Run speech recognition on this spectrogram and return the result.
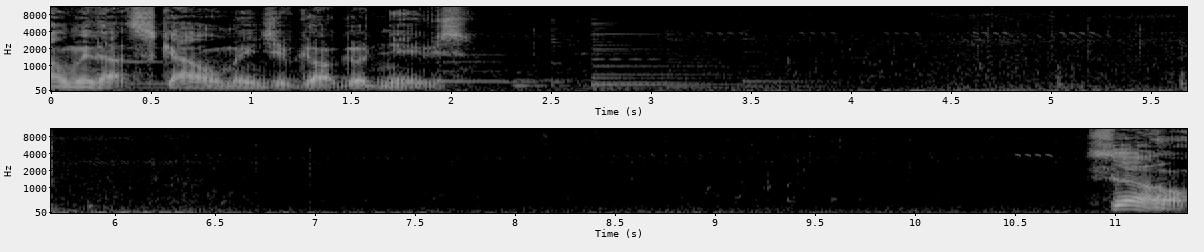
Tell me that scowl means you've got good news. So,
